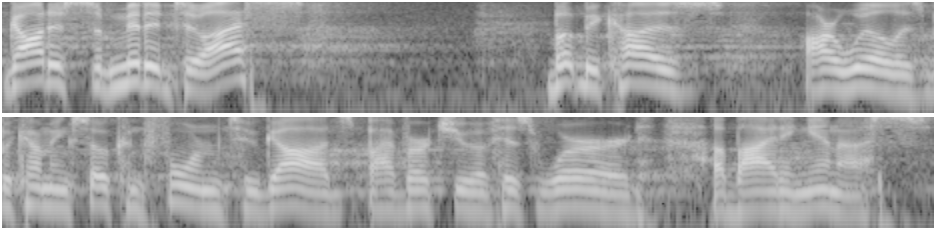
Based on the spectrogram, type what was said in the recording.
God is submitted to us, but because our will is becoming so conformed to God's by virtue of His Word abiding in us.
